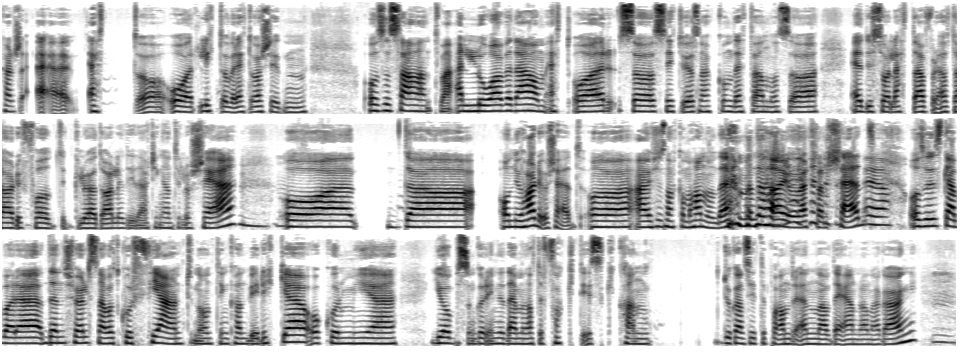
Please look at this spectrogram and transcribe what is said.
kanskje ett år, litt over ett år siden. Og så sa han til meg jeg lover deg om ett år så sitter vi og snakker om dette, og så er du så letta, for da har du fått glød og alle de der tingene til å skje. Og da Og nå har det jo skjedd, og jeg har jo ikke snakka med han om det, men det har jo i hvert fall skjedd. Ja. Og så husker jeg bare den følelsen av at hvor fjernt noen ting kan virke, og hvor mye jobb som går inn i det, men at det faktisk kan Du kan sitte på andre enden av det en eller annen gang. Mm.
